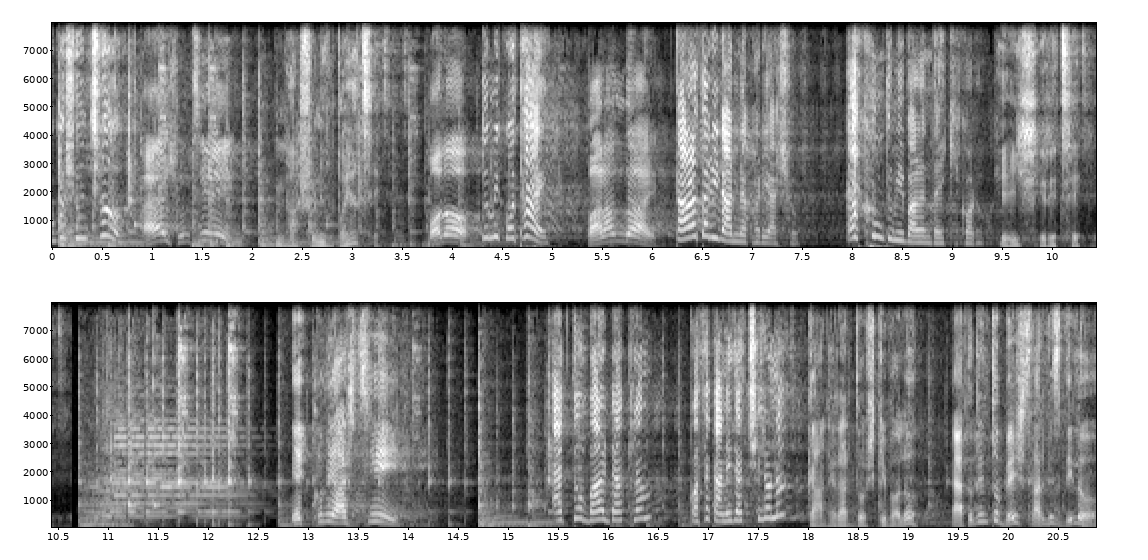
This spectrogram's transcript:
ওগো শুনছো? হ্যাঁ শুনছি। না শুনে উপায় আছে? বলো। তুমি কোথায়? বারান্দায়। তাড়াতাড়ি রান্নাঘরে আসো। এখন তুমি বারান্দায় কি করো? এই সেরেছে। এক্ষুনি আসছি। এতবার ডাকলাম কথা কানে যাচ্ছিল না? কানের আর দোষ কি বলো? এতদিন তো বেশ সার্ভিস দিল।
